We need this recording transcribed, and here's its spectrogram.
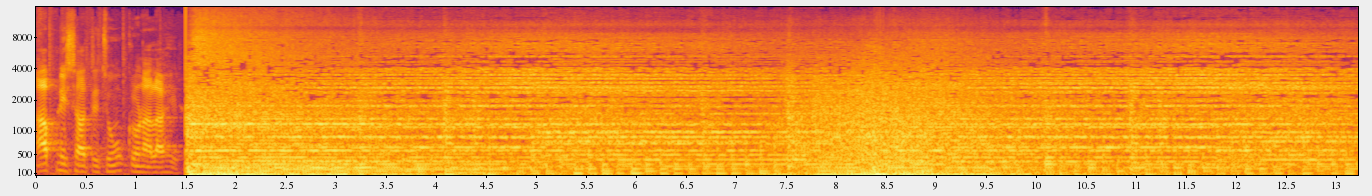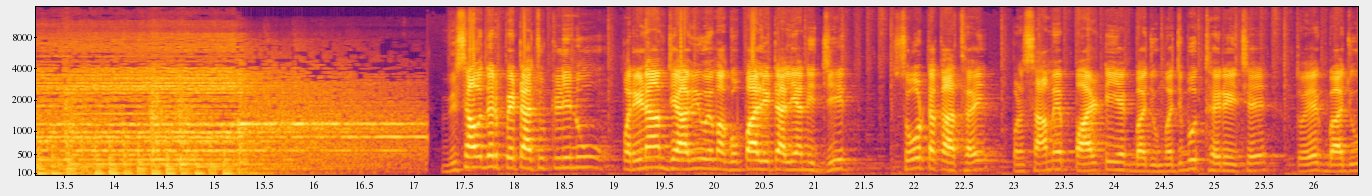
આપની સાથે છું હું કૃણાલ આહિર. વિસાવદર પેટા ચૂંટણીનું પરિણામ જે આવ્યું, એમાં ગોપાલ ઇટાલિયાની જીત સો ટકા થઈ, પણ સામે પાર્ટી એક બાજુ મજબૂત થઈ રહી છે, તો એક બાજુ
